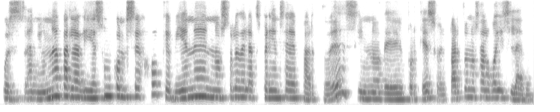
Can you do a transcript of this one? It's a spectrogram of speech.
Pues a mí una palabra, y es un consejo que viene no solo de la experiencia de parto, ¿eh? sino de, porque eso, el parto no es algo aislado.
